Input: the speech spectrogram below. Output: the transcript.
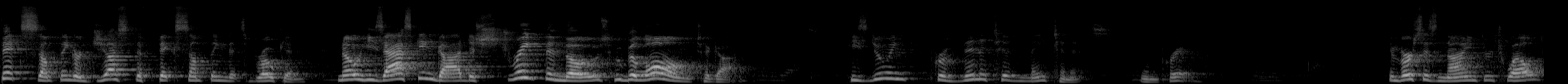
fix something or just to fix something that's broken. No, he's asking God to strengthen those who belong to God. He's doing preventative maintenance in prayer. In verses 9 through 12,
